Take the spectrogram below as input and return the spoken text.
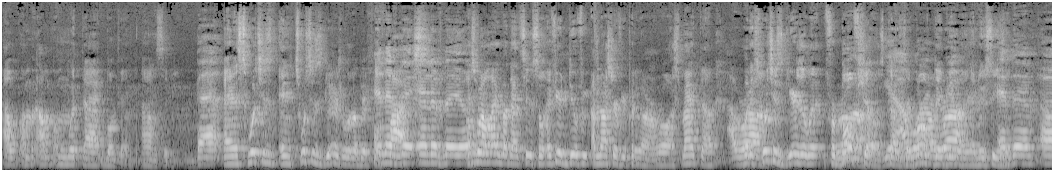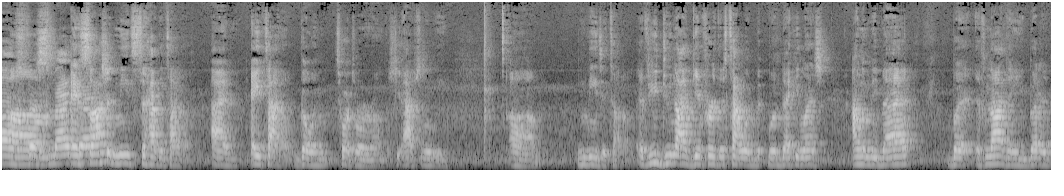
I'm, I'm, I'm with that booking, honestly. That And it switches and it switches gears a little bit for and if, Fox. And if Naomi That's what I like about that too. So if you're due, I'm not sure if you're putting it on Raw or SmackDown, Uh, but it switches gears a little for Raw. both shows because Yeah, they're both debuting a new season. And then uh, for Um, SmackDown, and Sasha needs to have the title and a title going towards Royal Rumble. She absolutely um, needs a title. If you do not give her this title with, with Becky Lynch, I'm gonna be mad. But if not, then you better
